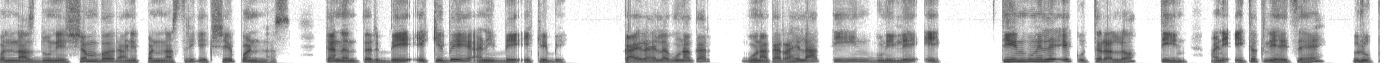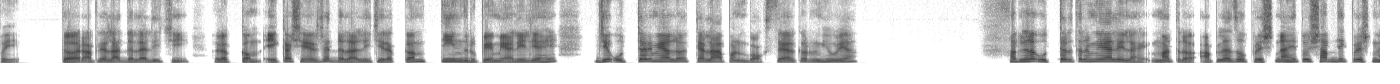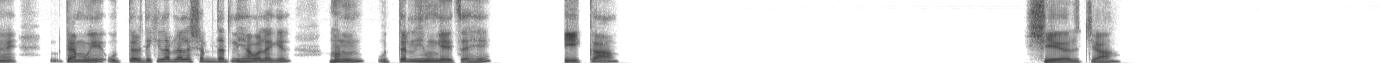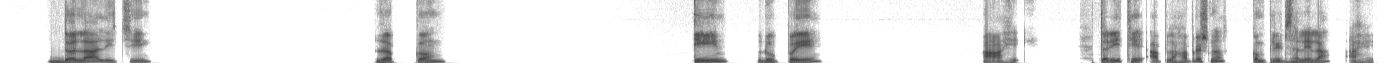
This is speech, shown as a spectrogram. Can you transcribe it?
पन्नास दुने शंभर आणि पन्नास त्रिक एकशे पन्नास. त्यानंतर बे एके बे आणि बे एके बे. काय राहिला गुणाकार? गुणाकार राहिला तीन गुणिले एक. तीन गुणिले एक उत्तर आलं तीन आणि एकक लिहायचं आहे रुपये. तर आपल्याला दलालीची रक्कम एका शेअरच्या दलालीची रक्कम तीन रुपये मिळालेली आहे. जे उत्तर मिळालं त्याला आपण बॉक्स तयार करून घेऊया. आपल्याला उत्तर तर मिळालेलं आहे मात्र आपला जो प्रश्न आहे तो शाब्दिक प्रश्न आहे. त्यामुळे उत्तर देखील आपल्याला शब्दात लिहावं लागेल. म्हणून उत्तर लिहून घ्यायचं आहे. एका शेअरच्या दलालीची रक्कम तीन रुपये आहे. तर इथे आपला हा प्रश्न कंप्लीट झालेला आहे.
